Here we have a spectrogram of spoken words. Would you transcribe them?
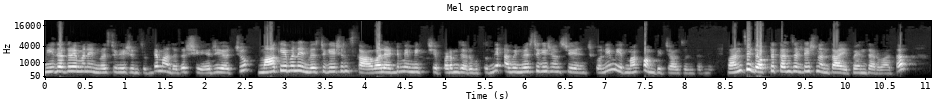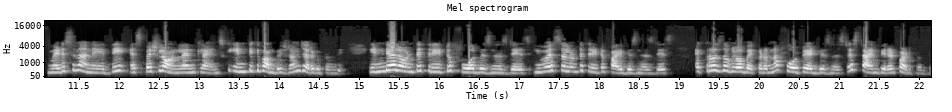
మీ దగ్గర ఏమైనా ఇన్వెస్టిగేషన్స్ ఉంటే మా దగ్గర షేర్ చేయొచ్చు. మాకేమైనా ఇన్వెస్టిగేషన్స్ కావాలంటే మేము మీకు చెప్పడం జరుగుతుంది. అవి ఇన్వెస్టిగేషన్స్ చేయించుకొని మీరు మాకు పంపించాల్సి ఉంటుంది. వన్స్ ఈ డాక్టర్ కన్సల్టేషన్ అంతా అయిపోయిన తర్వాత మెడిసిన్ అనేది ఎస్పెషల్లీ ఆన్లైన్ క్లయింట్స్కి ఇంటికి పంపించడం జరుగుతుంది. ఇండియాలో ఉంటే three to four business days యూఎస్ఏలో ఉంటే three to five business days across the globe ఎక్కడున్నా four to eight business days time period పడుతుంది.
